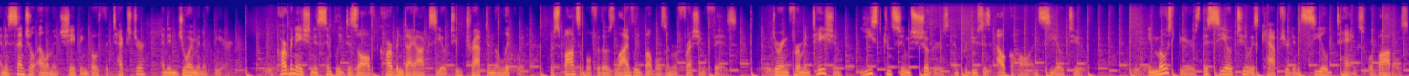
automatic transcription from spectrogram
an essential element shaping both the texture and enjoyment of beer. Carbonation is simply dissolved carbon dioxide 2 trapped in the liquid, responsible for those lively bubbles and refreshing fizz. During fermentation, yeast consumes sugars and produces alcohol and CO2. In most beers, this CO2 is captured in sealed tanks or bottles,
